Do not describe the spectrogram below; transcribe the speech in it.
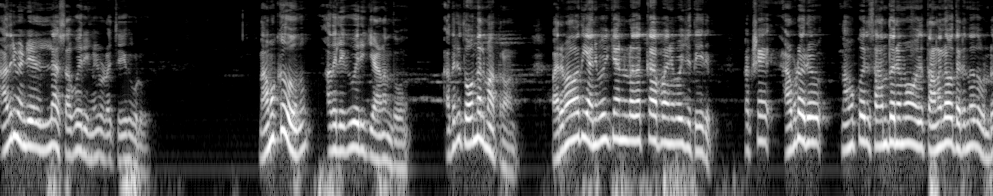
അതിനുവേണ്ടി എല്ലാ സൗകര്യങ്ങളും ഇവിടെ ചെയ്തു കൊടുക്കും. നമുക്ക് തോന്നും അത് ലഘൂകരിക്കുകയാണെന്ന് തോന്നും. അതൊരു തോന്നൽ മാത്രമാണ്. പരമാവധി അനുഭവിക്കാനുള്ളതൊക്കെ അപ്പോൾ അനുഭവിച്ച് തീരും. പക്ഷേ അവിടെ ഒരു നമുക്കൊരു സാന്ത്വനമോ ഒരു തണലോ തരുന്നത് കൊണ്ട്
